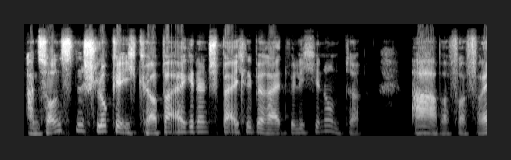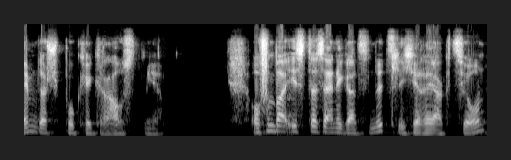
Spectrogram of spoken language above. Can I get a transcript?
Ansonsten schlucke ich körpereigenen Speichel bereitwillig hinunter, aber vor fremder Spucke graust mir. Offenbar ist das eine ganz nützliche Reaktion,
